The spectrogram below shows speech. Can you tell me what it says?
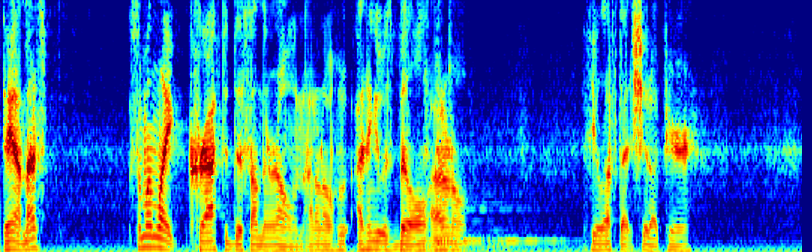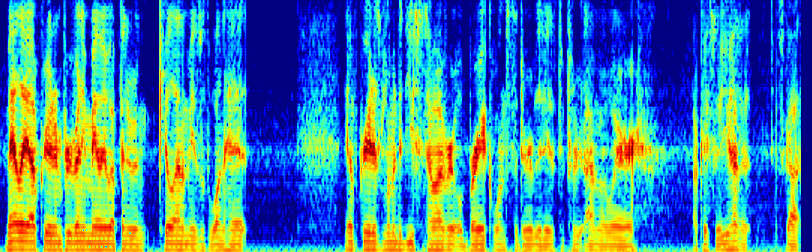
Damn, that's someone like crafted this on their own. I don't know who. I think it was Bill. I don't know if he left that shit up here. Melee upgrade improve any melee weapon to kill enemies with one hit. The upgrade has limited uses, however, it will break once the durability is depleted. I'm aware. Okay, so you have it. It's got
